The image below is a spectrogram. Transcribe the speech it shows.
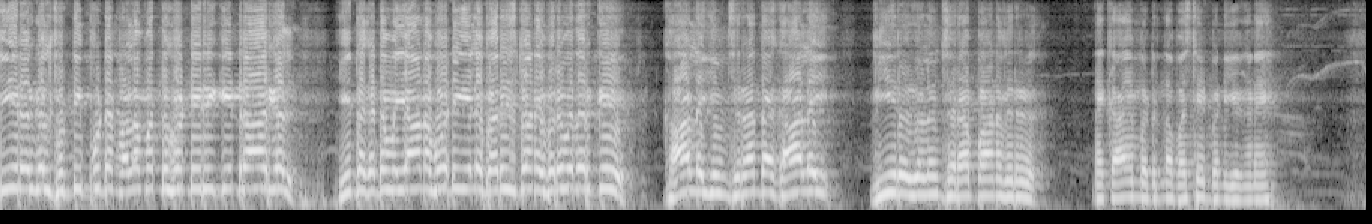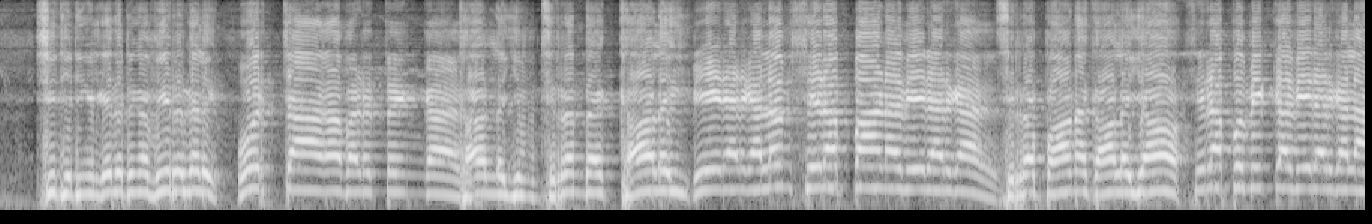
வீரர்கள் சுட்டிப்புடன் வலம் வந்து கொண்டிருக்கின்றார்கள். இந்த கடுமையான போட்டியிலே பரிசுத்தனை பெறுவதற்கு காலையும் சிறந்த காலை வீரர்களும் சிறப்பான வீரர்கள். எனக்கு காயம் பட்டிருந்தா ஃபர்ஸ்ட் எய்ட் பண்ணிக்கோங்கண்ணே. சீட்டி நீங்கள் கேட்டுங்க வீரர்களை உற்சாகப்படுத்துங்கள். காலையும் சிறந்த காலை. வீரர்களும் சிறப்பான வீரர்கள். சிறப்பான காளையா சிறப்பு மிக்க வீரர்களா?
